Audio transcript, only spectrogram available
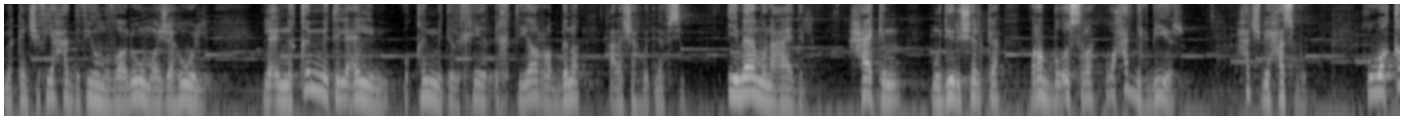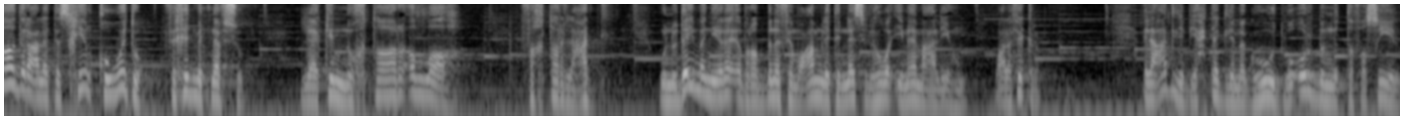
ما كانش في حد فيهم ظلوم وجهول. لأن قمة العلم وقمة الخير اختيار ربنا على شهوة نفسي إمام عادل حاكم مدير شركة رب أسرة هو حد كبير. محدش بيحاسبه. هو قادر على تسخير قوته في خدمة نفسه لكنه اختار الله فاختار العدل وإنه دايما يراقب ربنا في معاملة الناس اللي هو إمام عليهم. وعلى فكرة العدل بيحتاج لمجهود وقرب من التفاصيل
